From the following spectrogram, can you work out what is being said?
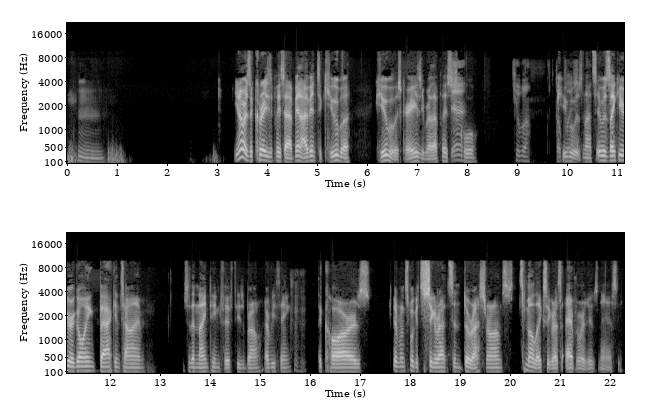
Hmm. You know, there's a crazy place I've been. I've been to Cuba. Cuba was crazy, bro. That place is cool. Cuba, dope Cuba place. was nuts. It was like you were going back in time to the 1950s, bro. Everything. The cars, everyone smoking cigarettes in the restaurants. Smell like cigarettes everywhere. It was nasty.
